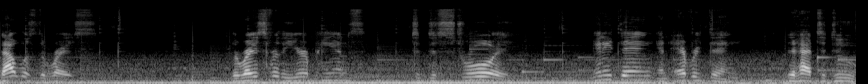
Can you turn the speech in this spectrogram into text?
That was the race. The race for the Europeans to destroy anything and everything that had to do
